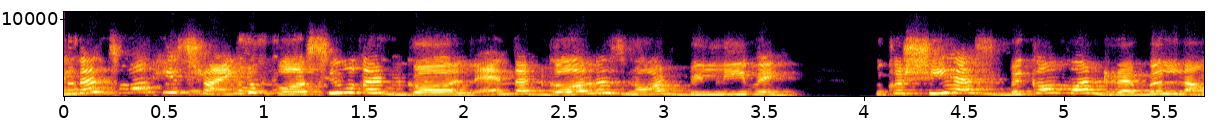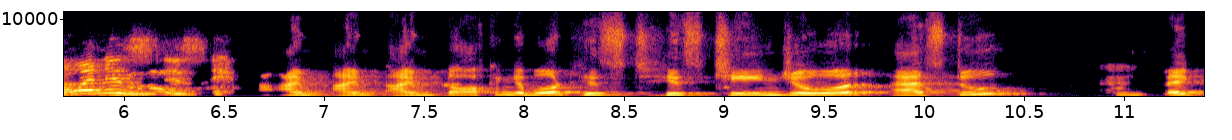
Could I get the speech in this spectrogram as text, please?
in that song, he's trying to pursue that girl, and that girl is not believing because she has become one rebel now and is, No, no. is I'm I'm I'm talking about his his changeover as to Hmm. like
